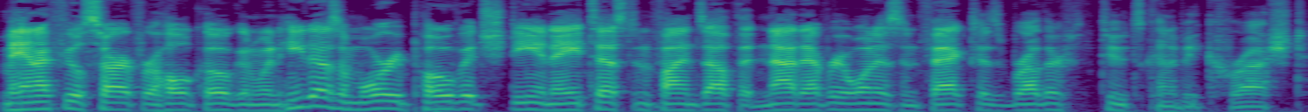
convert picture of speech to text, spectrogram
Man, I feel sorry for Hulk Hogan. When he does a Maury Povich DNA test and finds out that not everyone is in fact his brother, dude's gonna be crushed.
